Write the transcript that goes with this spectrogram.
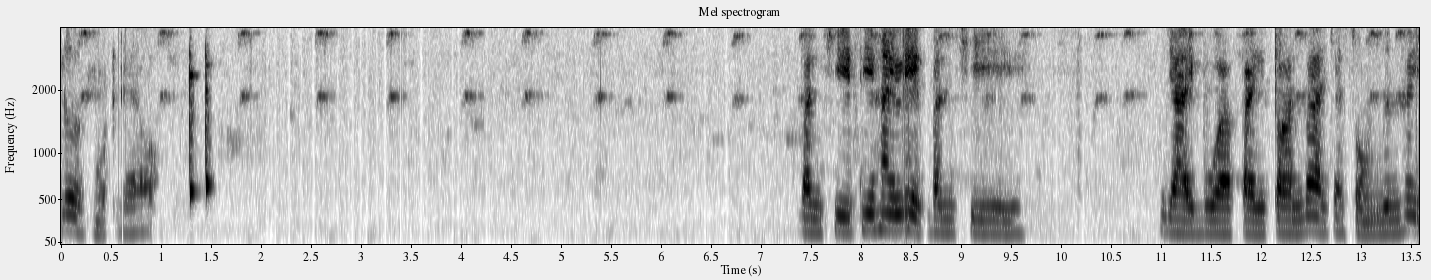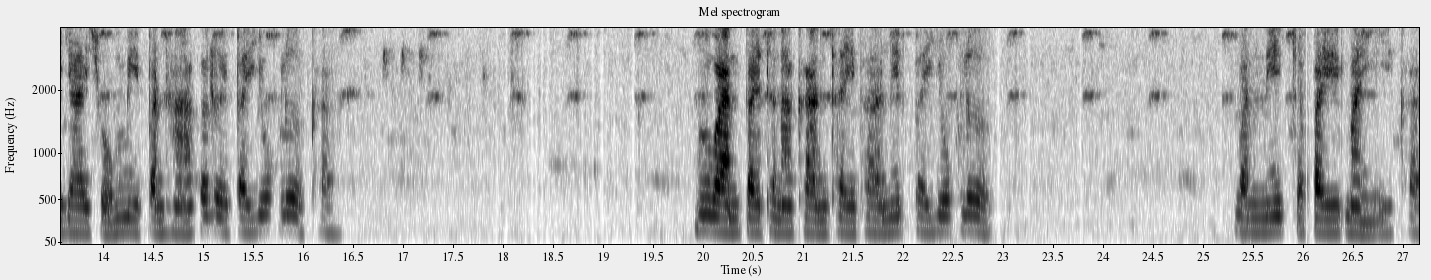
เลิกหมดแล้วบัญชีที่ให้เลขบัญชี ยายบัวไปตอนว่าจะส่งเงินให้ยายโฉมมีปัญหาก็เลยไปยกเลิกค่ะ เมื่อวานไปธนาคารไทยพาณิชย์ไปยกเลิก วันนี้จะไปใหม่อีกค่ะ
